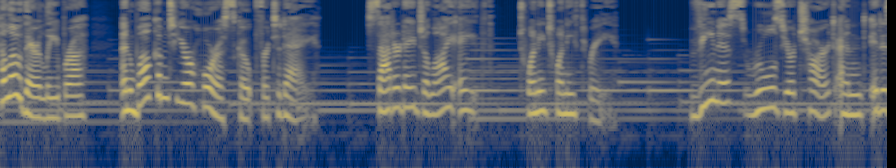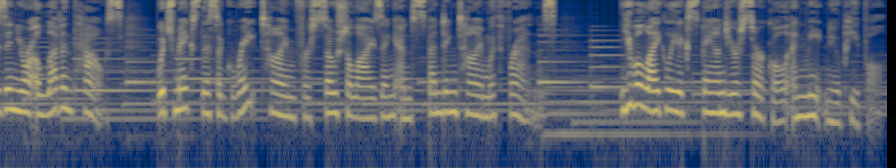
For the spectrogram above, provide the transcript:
Hello there, Libra, and welcome to your horoscope for today, Saturday, July 8th, 2023. Venus rules your chart and it is in your 11th house, which makes this a great time for socializing and spending time with friends. You will likely expand your circle and meet new people.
